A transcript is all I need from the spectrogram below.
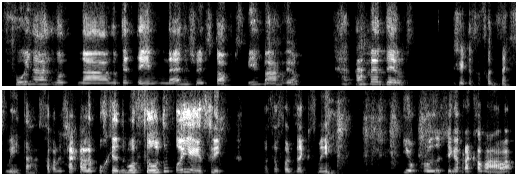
fui na, no, na, no TT, né, no Trend Topics Miss Marvel. Ai, meu Deus. Gente, eu sou fã dos X-Men, tá? Só pra deixar claro porque do meu assunto foi esse. Eu sou fã dos X-Men. E o Bruno chega pra Kamala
